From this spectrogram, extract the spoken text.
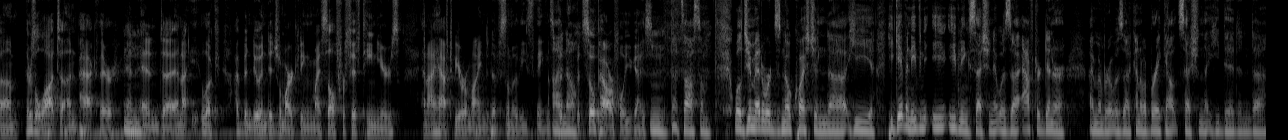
um, there's a lot to unpack there. And, mm. and, uh, and I, look, I've been doing digital marketing myself for 15 years and I have to be reminded of some of these things. But, I know. But so powerful, you guys. Mm, that's awesome. Well, Jim Edwards, no question. Uh, he, he gave an even, e- evening session. It was uh, after dinner. I remember it was a kind of a breakout session that he did. And, uh,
